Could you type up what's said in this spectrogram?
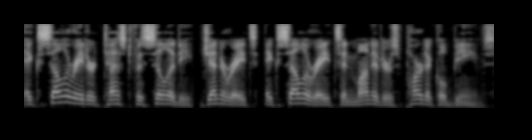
Accelerator Test Facility – generates, accelerates and monitors particle beams.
